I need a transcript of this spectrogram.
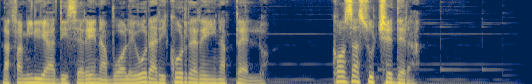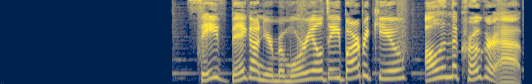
La famiglia di Serena vuole ora ricorrere in appello. Cosa succederà? Save big on your Memorial Day barbecue, all in the Kroger app.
